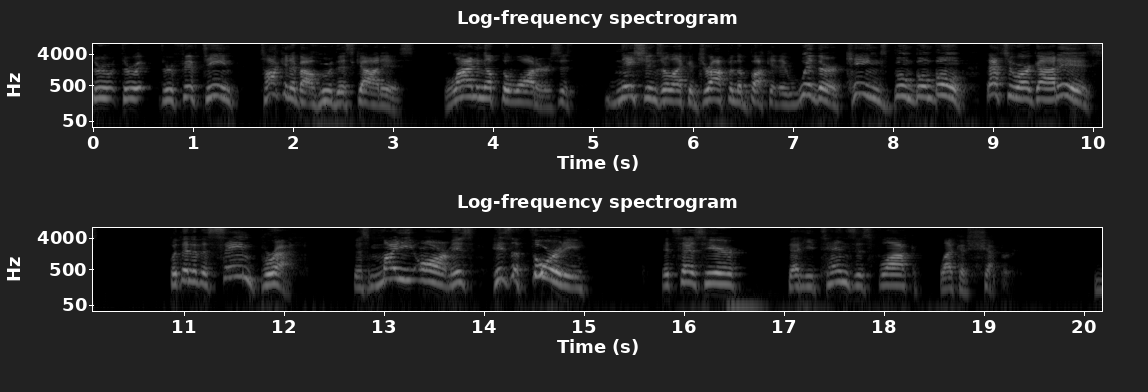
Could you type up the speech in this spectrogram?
through through through 15 talking about who this God is, lining up the waters. Nations are like a drop in the bucket. They wither, kings, boom boom boom. That's who our God is. But then in the same breath, this mighty arm, his his authority, it says here that he tends his flock like a shepherd. He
